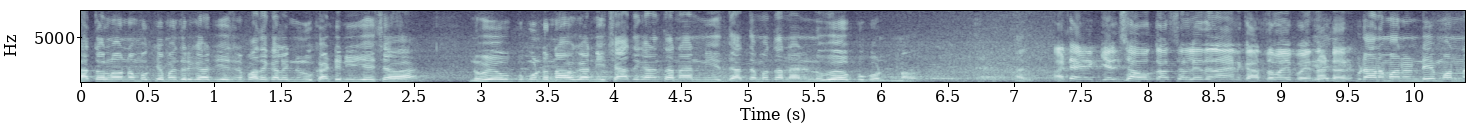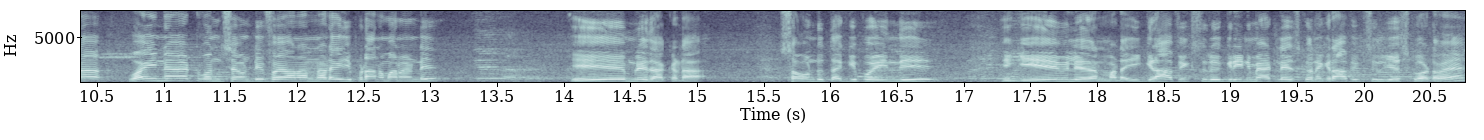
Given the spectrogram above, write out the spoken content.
గతంలో ఉన్న ముఖ్యమంత్రి గారు చేసిన పథకాలన్నీ నువ్వు కంటిన్యూ చేసావా? నువ్వే ఒప్పుకుంటున్నావుగా? నీ చేతకానితనాన్ని దద్దమ్మతనాన్ని నువ్వే ఒప్పుకుంటున్నావు. అంటే ఆయన గెలిచే అవకాశం లేదని ఆయనకు అర్థమైపోయిందంటారు. ఇప్పుడు అనుమానండి మొన్న why not one seventy five అని అన్నాడు. ఇప్పుడు అనుమానండి ఏం లేదు అక్కడ. సౌండ్ తగ్గిపోయింది. ఇంకేమీ లేదనమాట ఈ గ్రాఫిక్స్ గ్రీన్ మ్యాట్లు వేసుకొని గ్రాఫిక్స్లు చేసుకోవడమే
